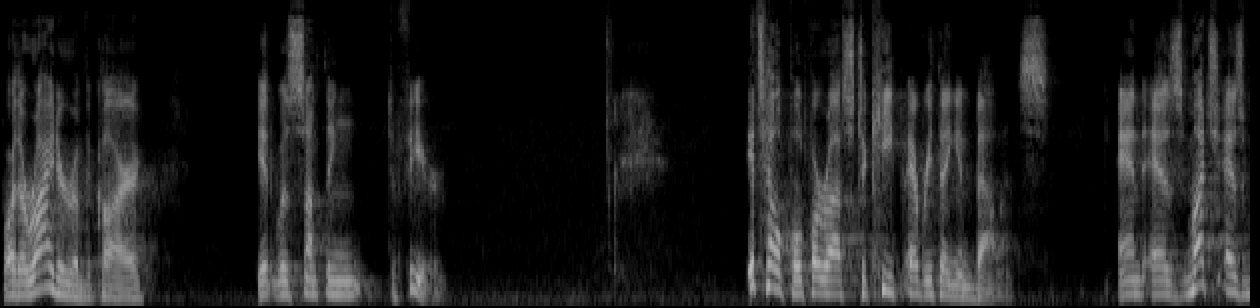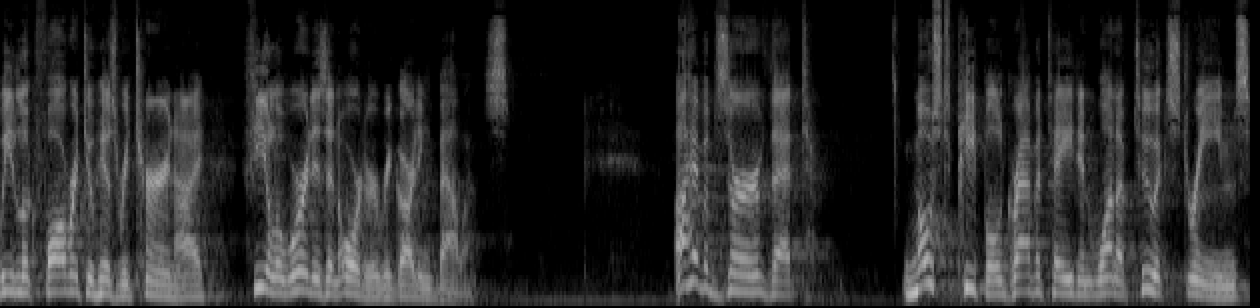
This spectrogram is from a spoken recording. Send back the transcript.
For the rider of the car, it was something to fear. It's helpful for us to keep everything in balance. And as much as we look forward to his return, I feel a word is in order regarding balance. I have observed that most people gravitate in one of two extremes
